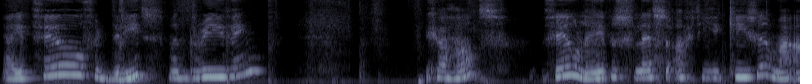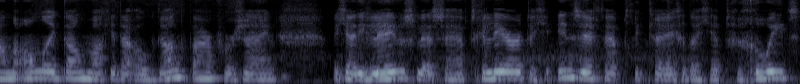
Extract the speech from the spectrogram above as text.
Ja, je hebt veel verdriet met grieving gehad. Veel levenslessen achter je kiezen. Maar aan de andere kant mag je daar ook dankbaar voor zijn. Dat jij die levenslessen hebt geleerd. Dat je inzicht hebt gekregen. Dat je hebt gegroeid.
